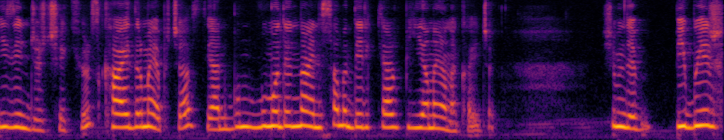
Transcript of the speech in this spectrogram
bir zincir çekiyoruz. Kaydırma yapacağız. Yani bu, bu modelin aynısı ama delikler bir yana yana kayacak. Şimdi bir bir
